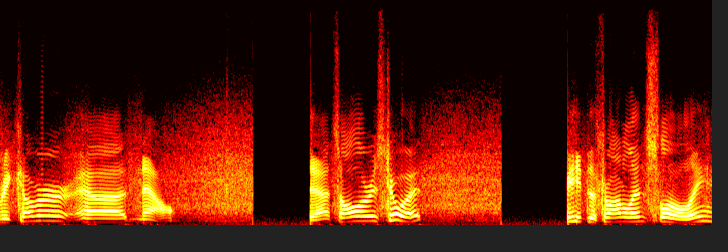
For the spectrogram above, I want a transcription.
recover uh, now. That's all there is to it. Feed the throttle in slowly.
